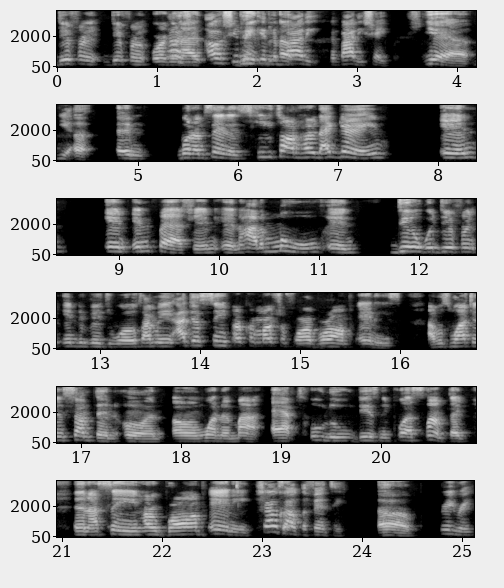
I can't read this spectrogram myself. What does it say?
different, different oh, she, organized. oh, she making the uh, body the body shapers. Yeah, Yeah. Uh, and what I'm saying is, he taught her that game in in in fashion and how to move and deal with different individuals. I mean, I just seen her commercial for her bra and panties. I was watching something on on one of my apps, Hulu, Disney Plus, something, and I seen her bra and panty. Shouts out the Fenty. Uh, Riri.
